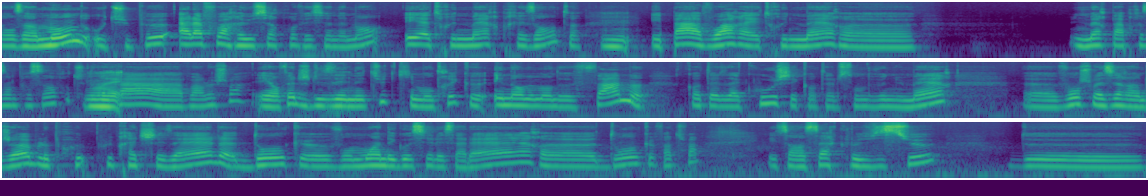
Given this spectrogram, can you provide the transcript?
dans un monde où tu peux à la fois réussir professionnellement et être une mère présente mm. et pas avoir à être une mère. Euh, une mère pas présente pour ses enfants, tu ne ouais. pas avoir le choix. Et en fait, je lisais une étude qui montrait que énormément de femmes, quand elles accouchent et quand elles sont devenues mères, euh, vont choisir un job le plus près de chez elles, donc euh, vont moins négocier les salaires, donc, enfin, tu vois. Et c'est un cercle vicieux de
